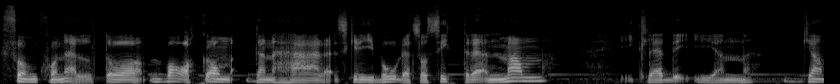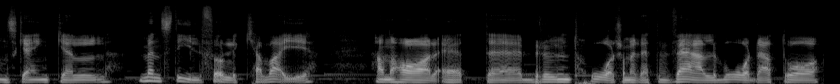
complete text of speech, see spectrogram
funktionellt och bakom den här skrivbordet så sitter det en man klädd i en ganska enkel men stilfull kavaj. Han har ett eh, brunt hår som är rätt välvårdat och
